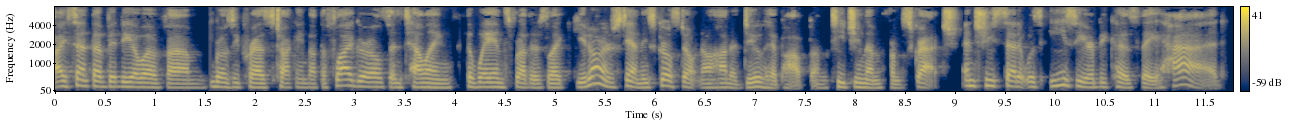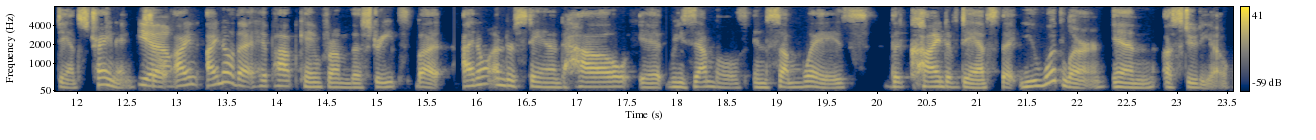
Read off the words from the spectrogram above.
I sent that video of um, Rosie Perez talking about the Fly Girls and telling the Wayans brothers, like, you don't understand. These girls don't know how to do hip hop. I'm teaching them from scratch. And she said it was easier because they had dance training. Yeah. So I, I know that hip hop came from the streets, but I don't understand how it resembles in some ways the kind of dance that you would learn in a studio.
